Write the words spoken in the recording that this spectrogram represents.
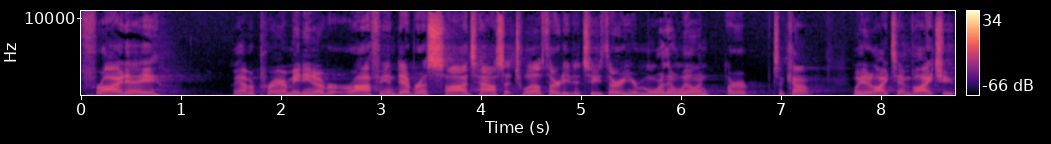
Friday we have a prayer meeting over at Rafi and Deborah Assad's house at 12:30 to 2:30. You're more than willing to come. We'd like to invite you.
